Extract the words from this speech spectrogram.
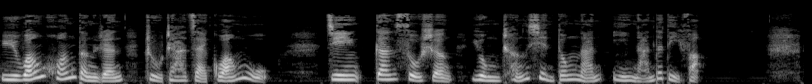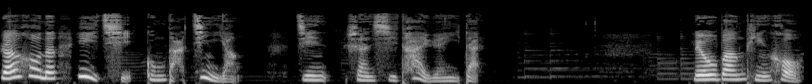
与王皇等人驻扎在广武（今甘肃省永城县东南以南的地方）。然后呢，一起攻打晋阳（今山西太原一带）。刘邦听后，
